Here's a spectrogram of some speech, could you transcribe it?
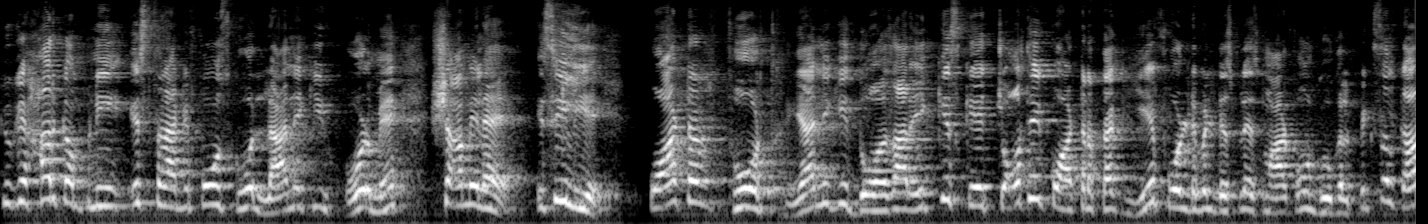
क्योंकि हर कंपनी इस तरह के फ़ोन को लाने की होड़ में शामिल है। इसीलिए क्वार्टर फोर्थ यानी कि 2021 के चौथे क्वार्टर तक ये foldable display smartphone Google Pixel का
